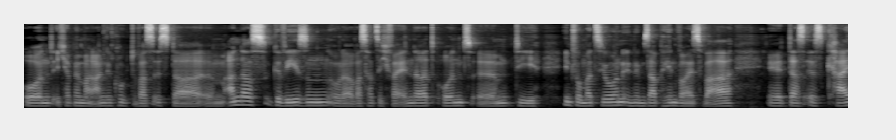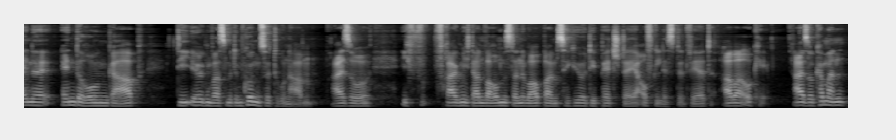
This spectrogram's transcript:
Und ich habe mir mal angeguckt, was ist da ähm, anders gewesen oder was hat sich verändert. Und ähm, die Information in dem SAP-Hinweis war, äh, dass es keine Änderungen gab, die irgendwas mit dem Kunden zu tun haben. Also ich frage mich dann, warum es dann überhaupt beim Security Patch Day aufgelistet wird. Aber okay. Also kann man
